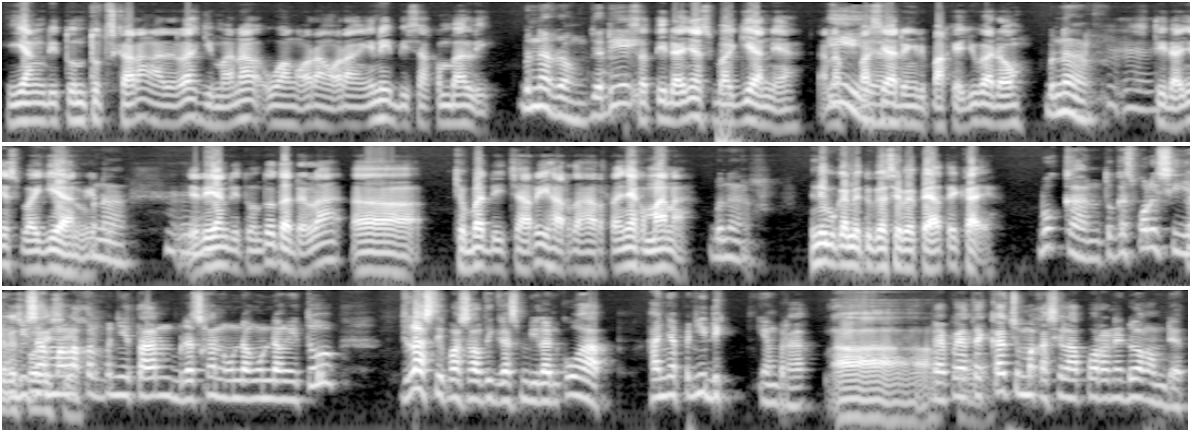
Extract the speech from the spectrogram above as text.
yang dituntut sekarang adalah gimana uang orang-orang ini bisa kembali. Bener dong. Jadi Setidaknya sebagian ya, karena Iya. pasti ada yang dipakai juga dong. bener. Setidaknya sebagian gitu. bener, Jadi yang dituntut adalah eh, coba dicari harta-hartanya ke mana. bener. Ini bukan tugas PPATK ya? Bukan, tugas polisi yang Tugas bisa polisi. melakukan penyitaan berdasarkan undang-undang itu jelas di pasal 39 KUHP. Hanya penyidik yang berhak. Ah, oke. PPTK cuma kasih laporannya doang Om Ded.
